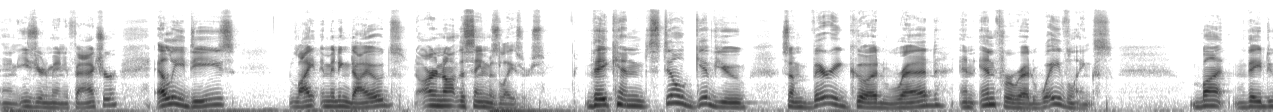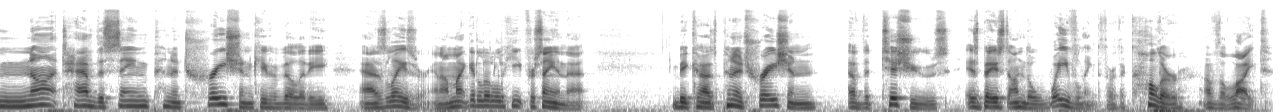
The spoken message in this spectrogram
and easier to manufacture. LEDs, light emitting diodes, are not the same as lasers. They can still give you some very good red and infrared wavelengths, but they do not have the same penetration capability as laser. And I might get a little heat for saying that because penetration of the tissues is based on the wavelength or the color of the light.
